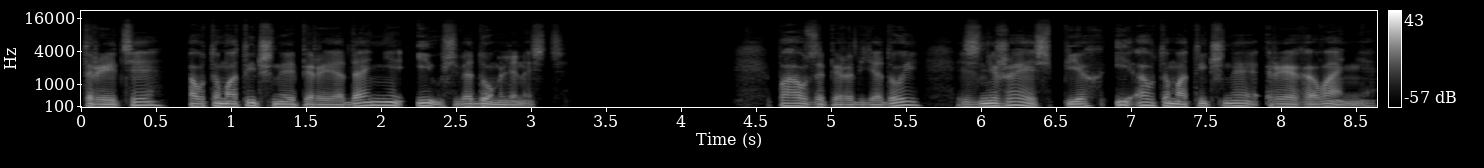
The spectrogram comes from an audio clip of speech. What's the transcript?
Трэцяе аўтаматычнае пераяданне і ўсвядомленасць. Паўза перад ядой зніжае спех і аўтаматычнае рэагаванне.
